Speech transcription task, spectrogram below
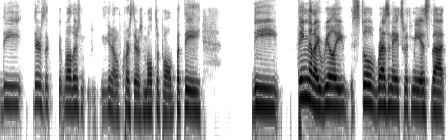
the there's a well there's you know of course there's multiple but the the thing that i really still resonates with me is that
